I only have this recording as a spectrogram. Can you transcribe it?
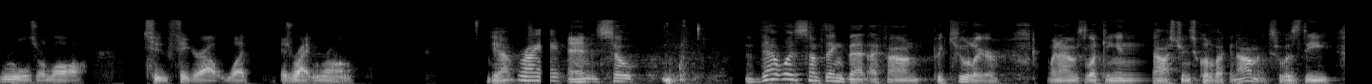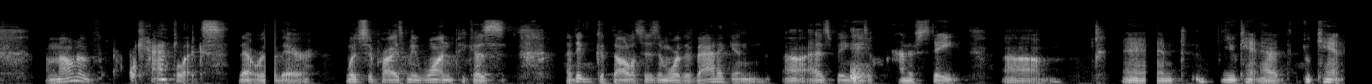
rules or law to figure out what is right and wrong. yeah. Right. And so that was something that I found peculiar when I was looking in the Austrian School of Economics was the amount of Catholics that were there, which surprised me. One because I think Catholicism or the Vatican uh, as being its own kind of state, um, you can't have you can't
